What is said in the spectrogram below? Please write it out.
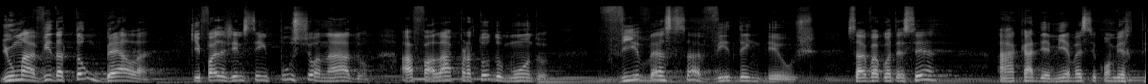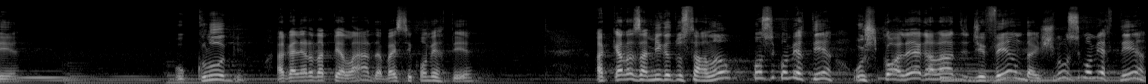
E uma vida tão bela que faz a gente ser impulsionado a falar para todo mundo: viva essa vida em Deus. Sabe o que vai acontecer? A academia vai se converter, o clube, a galera da pelada vai se converter aquelas amigas do salão vão se converter, os colegas lá de vendas vão se converter,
